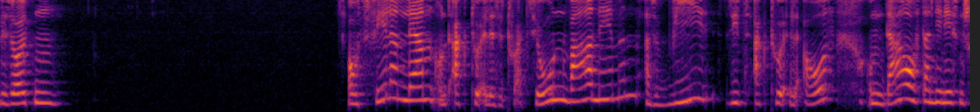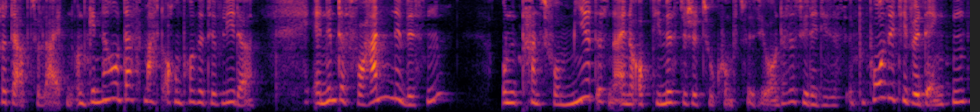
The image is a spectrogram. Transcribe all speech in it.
wir sollten aus Fehlern lernen und aktuelle Situationen wahrnehmen. Also wie sieht's aktuell aus, um daraus dann die nächsten Schritte abzuleiten. Und genau das macht auch ein Positive Leader. Er nimmt das vorhandene Wissen und transformiert es in eine optimistische Zukunftsvision. Das ist wieder dieses positive Denken,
